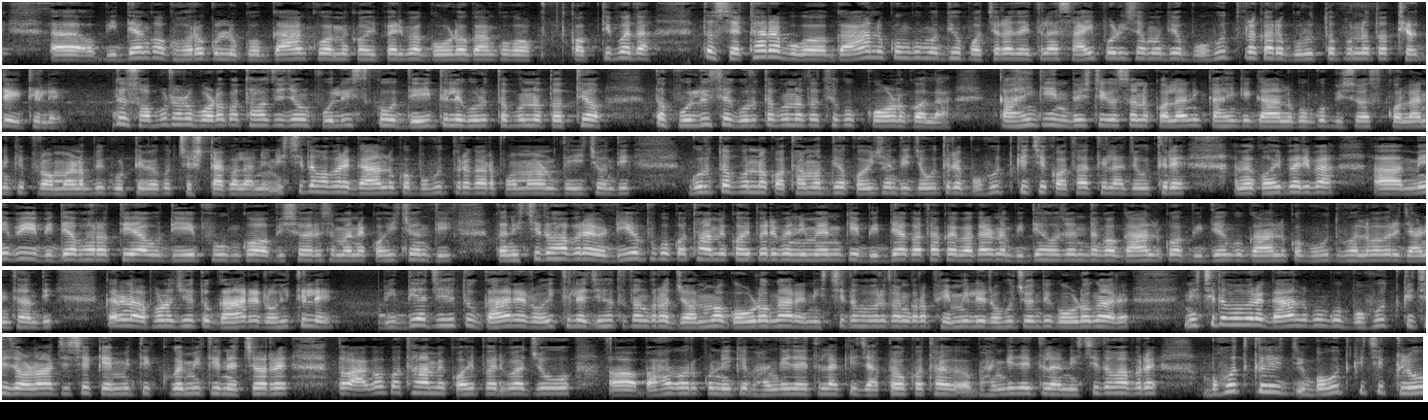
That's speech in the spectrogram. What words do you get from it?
ବିଦ୍ୟାଙ୍କ ଘରକୁ ଲୋକ ଗାଁକୁ ଆମେ କହିପାରିବା ଗୌଡ଼ ଗାଁକୁ କପ୍ତିପଦା ତ ସେଠାର ଗାଁ ଲୋକଙ୍କୁ ମଧ୍ୟ ପଚରା ଯାଇଥିଲା। ସାହି ପଡ଼ିଶା ମଧ୍ୟ ବହୁତ ପ୍ରକାର ଗୁରୁତ୍ୱପୂର୍ଣ୍ଣ ତଥ୍ୟ ଦେଇଥିଲେ। କିନ୍ତୁ ସବୁଠାରୁ ବଡ଼ କଥା ହେଉଛି ଯେଉଁ ପୁଲିସକୁ ଦେଇଥିଲେ ଗୁରୁତ୍ୱପୂର୍ଣ୍ଣ ତଥ୍ୟ ତ ପୁଲିସ ସେ ଗୁରୁତ୍ୱପୂର୍ଣ୍ଣ ତଥ୍ୟକୁ କ'ଣ କଲା? କାହିଁକି ଇନଭେଷ୍ଟିଗେସନ୍ କଲାନି? କାହିଁକି ଗାଁ ଲୋକଙ୍କୁ ବିଶ୍ୱାସ କଲାନି କି ପ୍ରମାଣ ବି ଗୋଟିବାକୁ ଚେଷ୍ଟା କଲାନି? ନିଶ୍ଚିତ ଭାବରେ ଗାଁ ଲୋକ ବହୁତ ପ୍ରକାର ପ୍ରମାଣ ଦେଇଛନ୍ତି। ଗୁରୁତ୍ୱପୂର୍ଣ୍ଣ କଥା ମଧ୍ୟ କହିଛନ୍ତି। ଯେଉଁଥିରେ ବହୁତ କିଛି କଥା ଥିଲା ଯେଉଁଥିରେ ଆମେ କହିପାରିବା ମେ ବି ବିଦ୍ୟାଭାରତୀ ଆଉ ଡିଏଫ୍ଓଙ୍କ ବିଷୟରେ ସେମାନେ କହିଛନ୍ତି। ତ ନିଶ୍ଚିତ ଭାବରେ ଡିଏଫ୍ଓଙ୍କ କଥା ଆମେ କହିପାରିବାନି। ମେନ୍ କି ବିଦ୍ୟା କଥା କହିବା କାରଣ ବିଦ୍ୟା ହେଉଛନ୍ତି ତାଙ୍କ ଗାଁ ଲୋକ। ବିଦ୍ୟାଙ୍କୁ ଗାଁ ଲୋକ ବହୁତ ଭଲ ଭାବରେ ଜାଣିଥାନ୍ତି। କାରଣ ଆପଣ ଯେହେତୁ ଗାଁରେ ରହିଥିଲେ ବିଦ୍ୟା ଯେହେତୁ ଗାଁରେ ରହିଥିଲେ ଯେହେତୁ ତାଙ୍କର ଜନ୍ମ ଗୌଡ଼ ଗାଁରେ ନିଶ୍ଚିତ ଭାବରେ ତାଙ୍କର ଫ୍ୟାମିଲି ରହୁଛନ୍ତି ଗୌଡ଼ ଗାଁରେ ନିଶ୍ଚିତ ଭାବରେ ଗାଁ ଲୋକଙ୍କୁ ବହୁତ କିଛି ଜଣାଅଛି ସେ କେମିତି କେମିତି ନେଚରରେ ତ ଆଗ କଥା ଆମେ କହିପାରିବା ଯେଉଁ ଅ, ବାହାଘରକୁ ନେଇକି ଭାଙ୍ଗି ଯାଇଥିଲା କି ଜାତକ କଥା ଭାଙ୍ଗି ଯାଇଥିଲା ନିଶ୍ଚିତ ଭାବରେ ବହୁତ କି- ବହୁତ କିଛି କ୍ଲୁ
